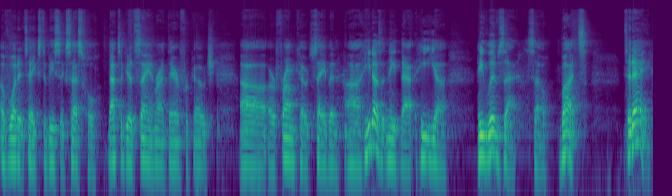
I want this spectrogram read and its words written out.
of what it takes to be successful. That's a good saying right there for Coach uh, or from Coach Saban. Uh, he doesn't need that. He uh, he lives that. So, but today,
